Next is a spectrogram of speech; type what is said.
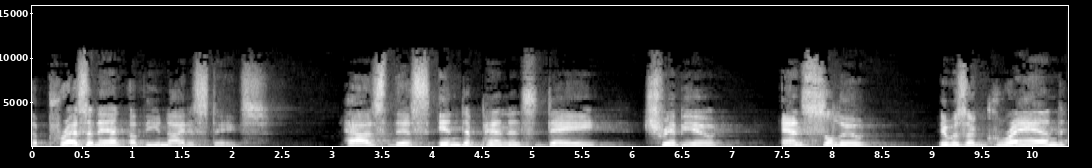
the President of the United States has this Independence Day tribute and salute. It was a grand,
